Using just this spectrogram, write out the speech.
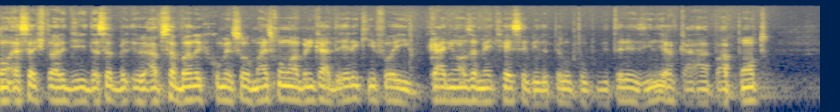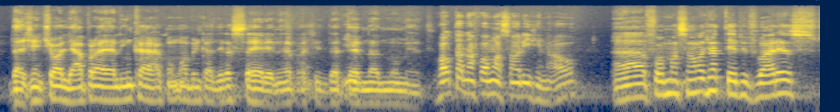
com essa história de, dessa essa banda que começou mais como uma brincadeira e que foi carinhosamente recebida pelo público de Teresina a, a, a ponto da gente olhar para ela e encarar como uma brincadeira séria, né, a partir de determinado e momento. Volta na formação original. A formação ela já teve várias,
